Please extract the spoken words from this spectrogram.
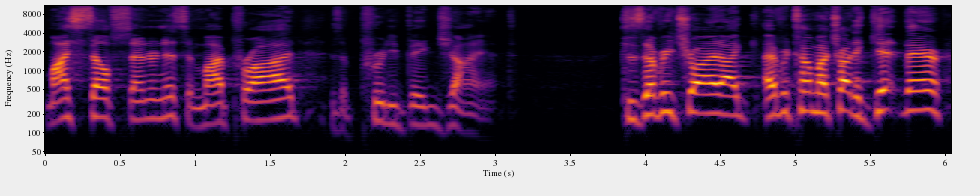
my self centeredness and my pride is a pretty big giant. Because every, every time I try to get there,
